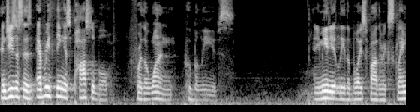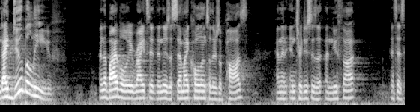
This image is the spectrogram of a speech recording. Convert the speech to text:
And Jesus says, Everything is possible for the one who believes. And immediately the boy's father exclaimed, I do believe. In the Bible, it writes it, then there's a semicolon, so there's a pause, and then introduces a, a new thought. It says,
